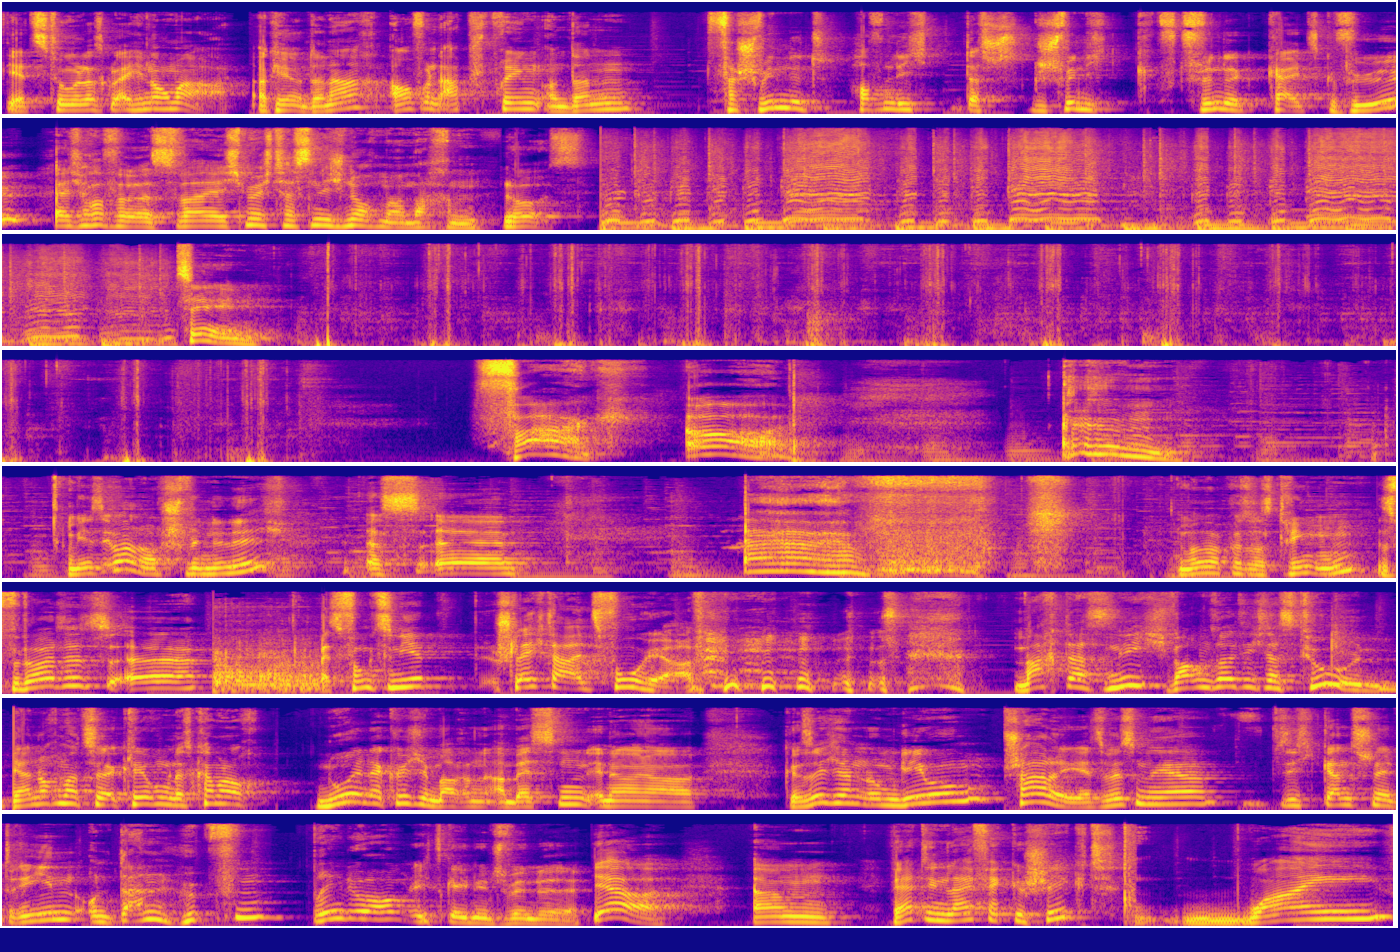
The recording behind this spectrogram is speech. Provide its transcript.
Jetzt tun wir das gleiche nochmal. Okay, und danach auf und abspringen und dann verschwindet hoffentlich das Geschwindig Geschwindigkeitsgefühl. Ich hoffe es, weil ich möchte das nicht nochmal machen. Los. Zehn. Fuck! Oh! Mir ist immer noch schwindelig. Das, äh. äh ich muss mal kurz was trinken. Das bedeutet, äh, es funktioniert schlechter als vorher. Macht das nicht. Warum sollte ich das tun? Ja, nochmal zur Erklärung, das kann man auch nur in der Küche machen, am besten in einer gesicherten Umgebung. Schade, jetzt wissen wir, sich ganz schnell drehen und dann hüpfen bringt überhaupt nichts gegen den Schwindel. Ja, ähm, Wer hat den Lifehack geschickt? YVN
